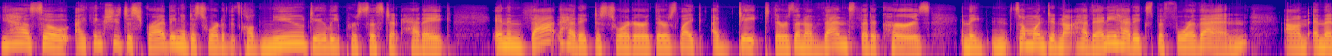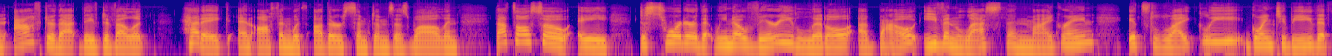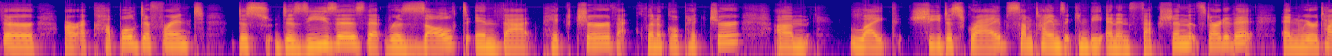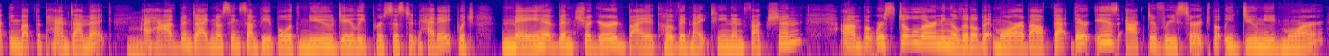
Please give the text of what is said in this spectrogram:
Yeah, so I think she's describing a disorder that's called new daily persistent headache. And in that headache disorder, there's like a date, there's an event that occurs, and they someone did not have any headaches before then, um, and then after that, they've developed headache and often with other symptoms as well. And that's also a disorder that we know very little about, even less than migraine. It's likely going to be that there are a couple different dis- diseases that result in that picture, that clinical picture. Um, like she described, sometimes it can be an infection that started it. And we were talking about the pandemic. Mm. I have been diagnosing some people with new daily persistent headache, which may have been triggered by a COVID 19 infection. Um, but we're still learning a little bit more about that. There is active research, but we do need more.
